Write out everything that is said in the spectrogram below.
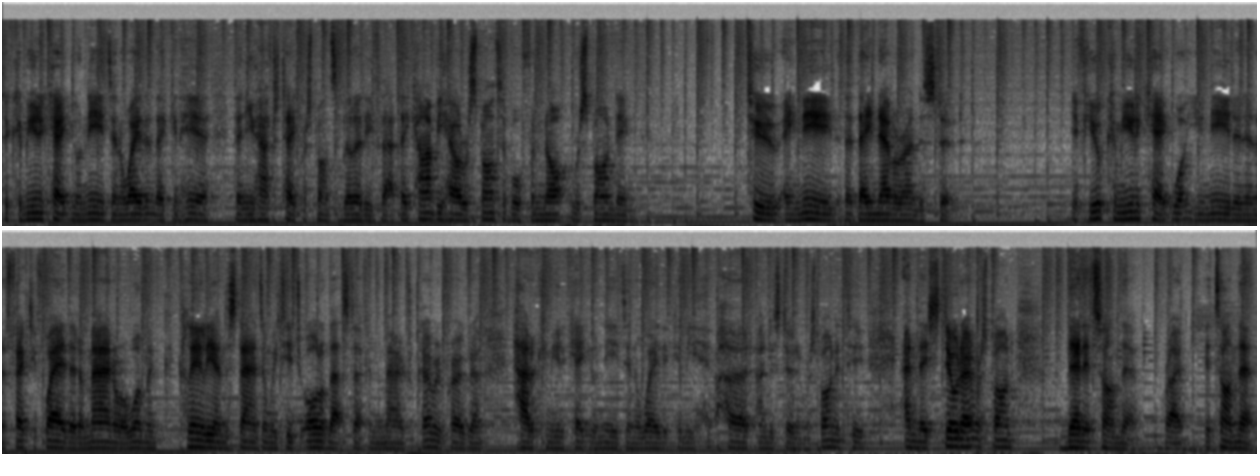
to communicate your needs in a way that they can hear, then you have to take responsibility for that. They can't be held responsible for not responding to a need that they never understood if you communicate what you need in an effective way that a man or a woman clearly understands, and we teach all of that stuff in the marriage recovery program, how to communicate your needs in a way that can be heard, understood, and responded to, and they still don't respond, then it's on them, right? It's on them.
